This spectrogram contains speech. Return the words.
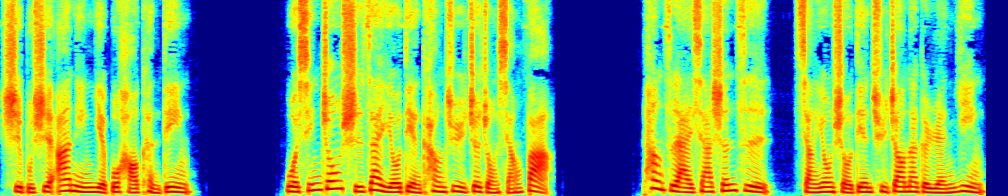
是不是阿宁也不好肯定。我心中实在有点抗拒这种想法。胖子矮下身子，想用手电去照那个人影，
